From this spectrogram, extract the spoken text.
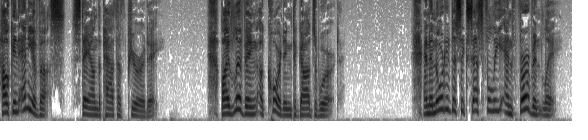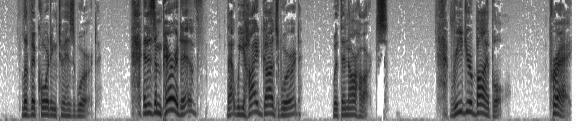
How can any of us stay on the path of purity? By living according to God's Word. And in order to successfully and fervently live according to His Word, it is imperative that we hide God's Word within our hearts. Read your Bible, pray,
